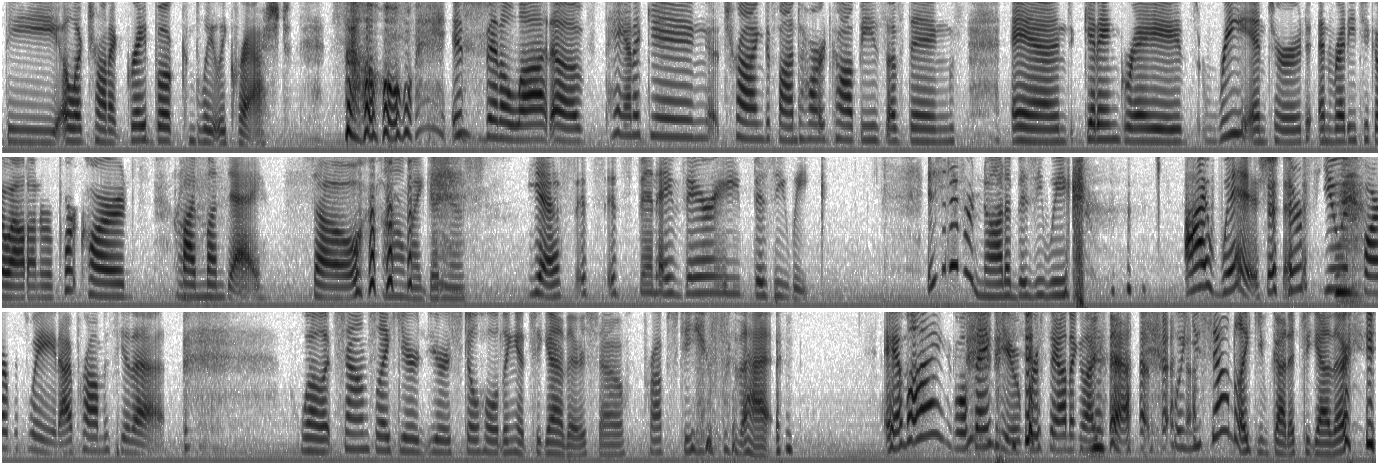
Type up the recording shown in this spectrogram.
the electronic grade book completely crashed. So it's been a lot of panicking, trying to find hard copies of things, and getting grades re entered and ready to go out on report cards by Monday. So, oh my goodness. yes, it's it's been a very busy week. Is it ever not a busy week? I wish. They're few and far between. I promise you that. well, it sounds like you're you're still holding it together, so props to you for that. Am I? Well, thank you for sounding like that. well, you sound like you've got it together.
